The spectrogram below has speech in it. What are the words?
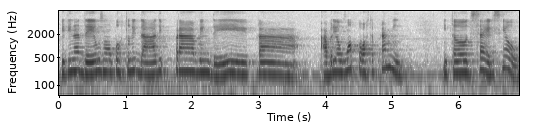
pedindo a Deus uma oportunidade para vender, para abrir alguma porta para mim. Então, eu disse a ele, Senhor,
